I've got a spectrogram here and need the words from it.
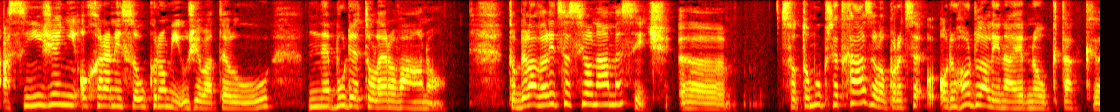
a snížení ochrany soukromí uživatelů nebude tolerováno. To byla velice silná message. Eh, co tomu předcházelo? Proč se odhodlali najednou k tak uh,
